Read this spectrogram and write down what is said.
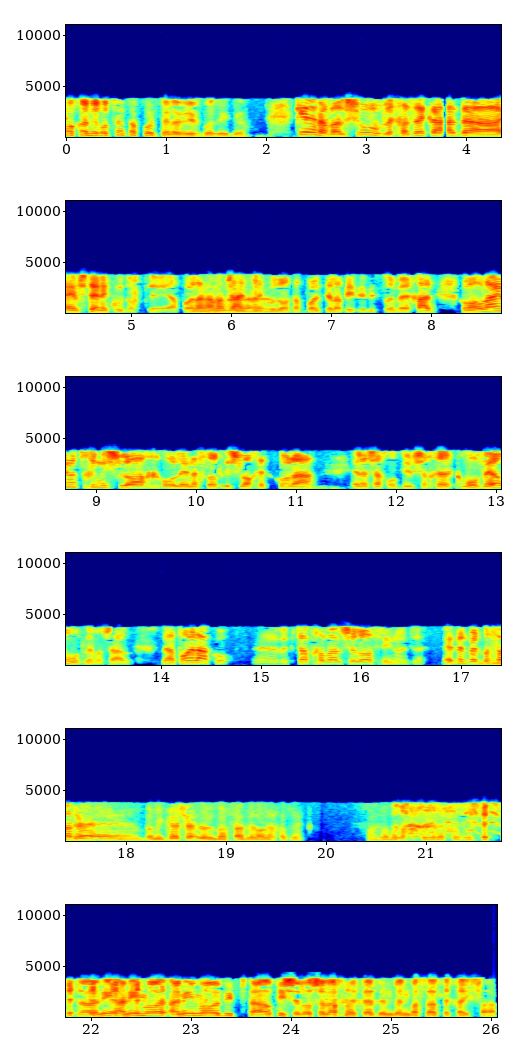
צחוק אני רוצה את הפועל תל אביב בליגה. כן, אבל שוב, לחזק עד ה... הם שתי נקודות. הפועל עכו 19 נקודות, הפועל תל אביב עם 21. כלומר, אולי היינו צריכים לשלוח, או לנסות לשלוח את כל אלה שאנחנו רוצים לשחרר, כמו ורמוט למשל, להפועל עכו. אה, וקצת חבל שלא עשינו את זה. עדן בן בסט... במקרה של עדן בן בסט זה לא לחזק. אני לא בטוח שזה. לא, אני מאוד הצטערתי שלא שלחנו את עדן בן בסט לחיפה,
